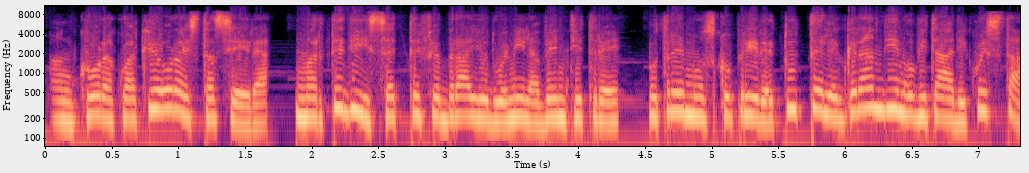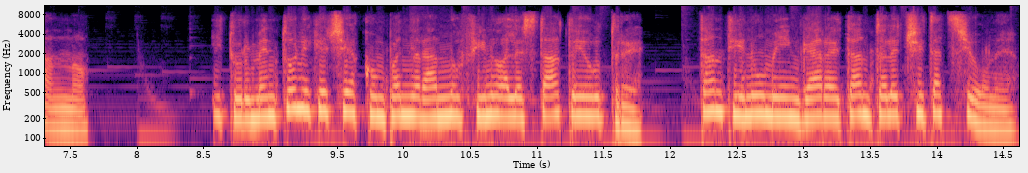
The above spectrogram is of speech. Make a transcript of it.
Ancora qualche ora e stasera, martedì 7 febbraio 2023, potremo scoprire tutte le grandi novità di quest'anno. I tormentoni che ci accompagneranno fino all'estate e oltre. Tanti nomi in gara e tanta l'eccitazione.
